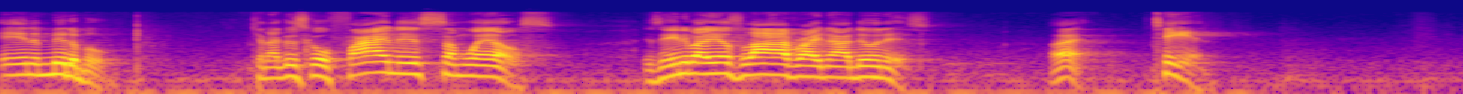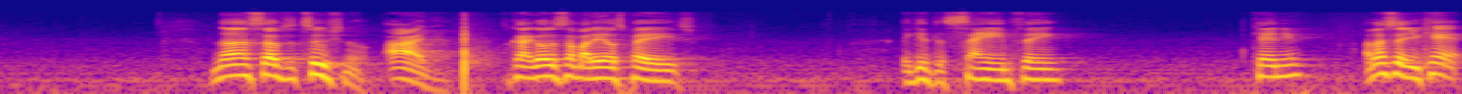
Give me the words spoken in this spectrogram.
Inimitable. Can I just go find this somewhere else? Is anybody else live right now doing this? All right, 10. Non substitutional. All right, then. So can I go to somebody else's page and get the same thing? Can you? I'm not saying you can't.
